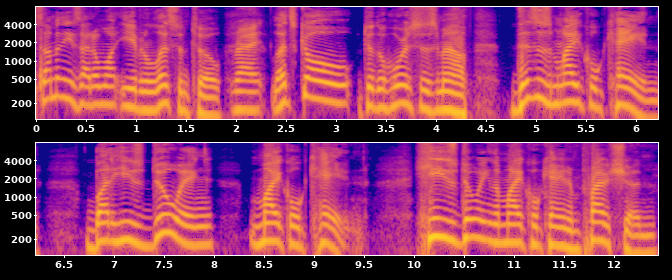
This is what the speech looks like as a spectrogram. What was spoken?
some of these I don't want you even to listen to. Right. Let's go to the horse's mouth. This is Michael Caine, but he's doing Michael Caine. He's doing the Michael Caine impression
